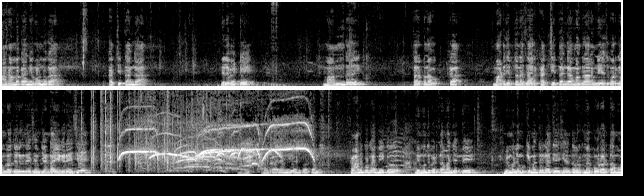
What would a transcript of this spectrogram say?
ఆ నమ్మకాన్ని మమ్ముగా ఖచ్చితంగా నిలబెట్టి మా అందరి తరపున ఒక్క మాట చెప్తున్నా సార్. ఖచ్చితంగా మంత్రాలయం నియోజకవర్గంలో తెలుగుదేశం జెండా ఎగరేసి మంత్రాలయం నియోజకవర్గం కానుకగా మీకు మేము ముందు పెడతామని చెప్పి మిమ్మల్ని ముఖ్యమంత్రిగా చేసేంత వరకు మేము పోరాడతాము.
